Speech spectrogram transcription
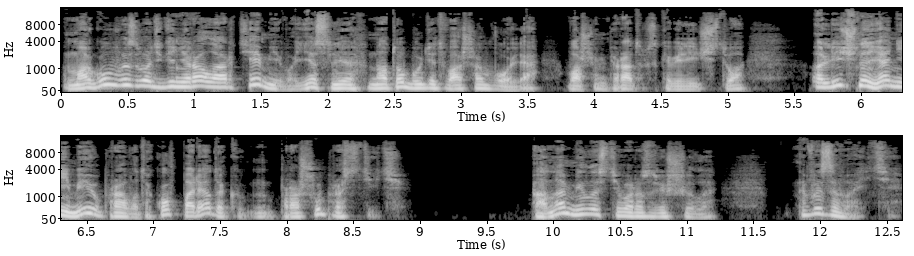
«Могу вызвать генерала Артемьева, если на то будет ваша воля, ваше императорское величество. Лично я не имею права, таков порядок, прошу простить». Она милостиво разрешила. «Вызывайте».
